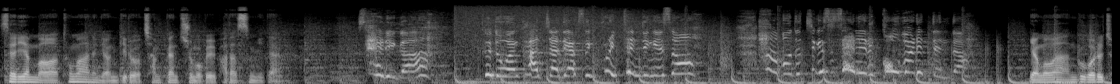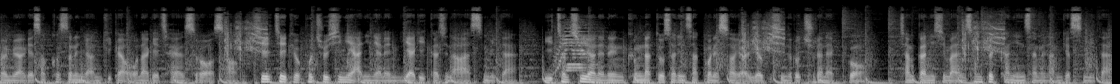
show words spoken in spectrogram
세리 엄마와 통화하는 연기로 잠깐 주목을 받았습니다. 세리가 그동안 가짜 대학생 프리텐딩해서 하버드 측에서 세리를 고발했댄다. 영어와 한국어를 절묘하게 섞어 쓰는 연기가 워낙에 자연스러워서 실제 교포 출신이 아니냐는 이야기까지 나왔습니다. 2007년에는 극락도 살인 사건에서 연료 귀신으로 출연했고 잠깐이지만 섬뜩한 인상을 남겼습니다.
